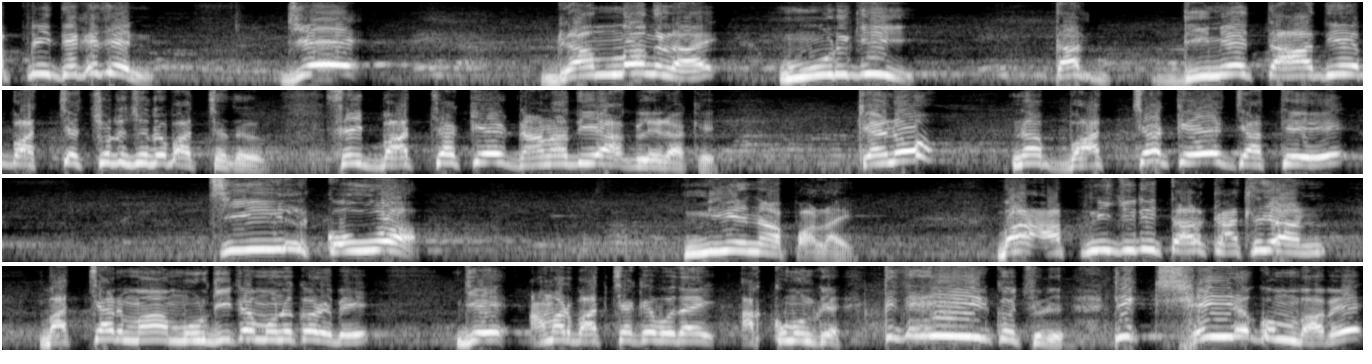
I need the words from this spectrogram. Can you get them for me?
আপনি দেখেছেন যে গ্রাম বাংলায় মুরগি তার ডিমে তা দিয়ে বাচ্চা, ছোট ছোট বাচ্চা থাকে, সেই বাচ্চাকে ডানা দিয়ে আগলে রাখে। কেন? না, বাচ্চাকে যাতে চিল কৌয়া নিয়ে না পালায়। বা আপনি যদি তার কাছে যান, বাচ্চার মা মুরগিটা মনে করবে যে আমার বাচ্চাকে বোধহয় আক্রমণ করে তিতির ছুড়ে ঠিক সেই রকমভাবে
